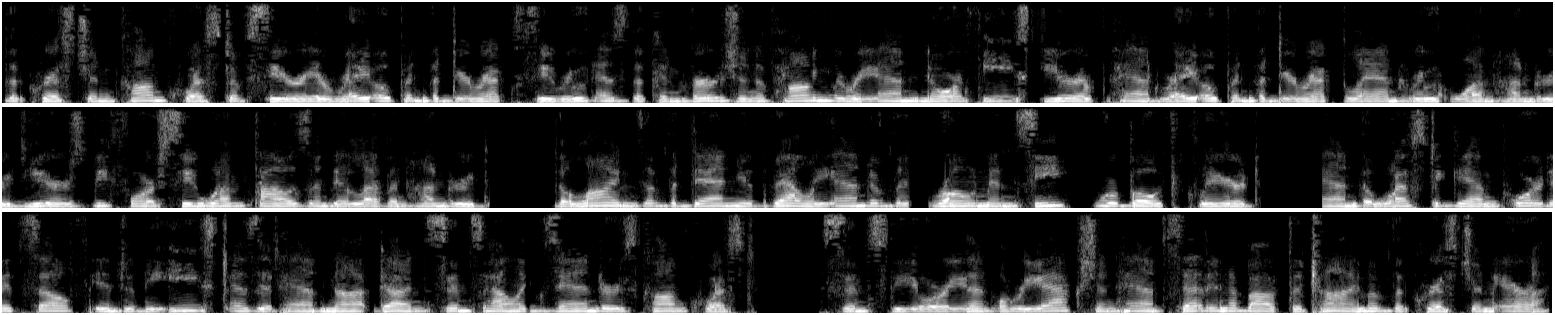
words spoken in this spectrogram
The Christian conquest of Syria reopened the direct sea route as the conversion of Hungary and northeast Europe had reopened the direct land route 100 years before c. 1100. The lines of the Danube Valley and of the Roman Sea were both cleared and the west again poured itself into the east as it had not done since Alexander's conquest, since the Oriental reaction had set in about the time of the Christian era,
